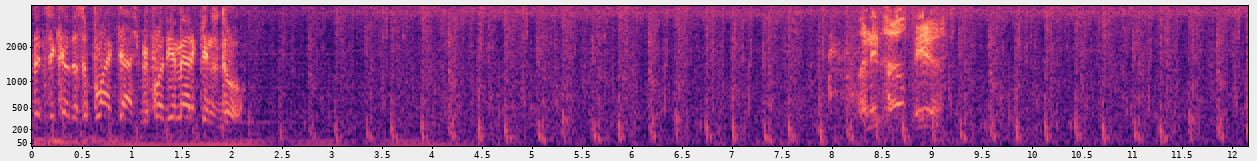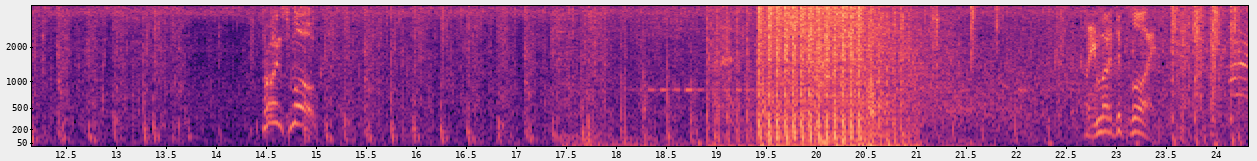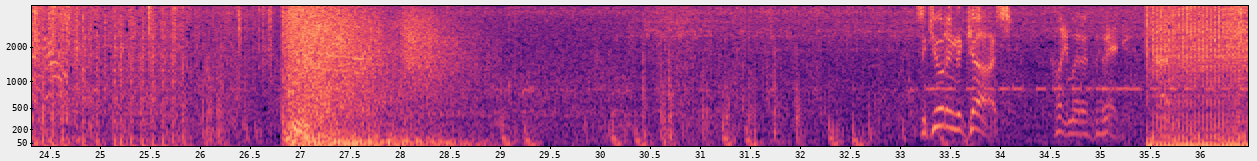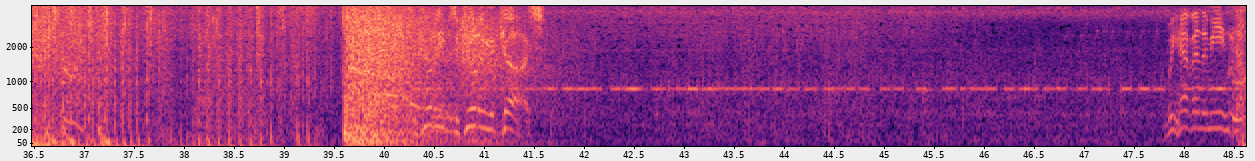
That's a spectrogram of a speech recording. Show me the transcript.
up and secure the supply cache before the Americans do. I need help here. Throwing smoke! Claymore deployed. Securing the cache. Claymore is ready. Securing, securing the cache. We have enemy intel.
